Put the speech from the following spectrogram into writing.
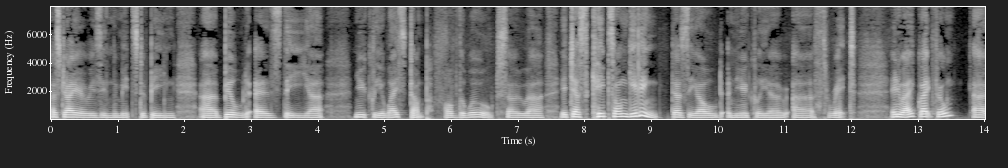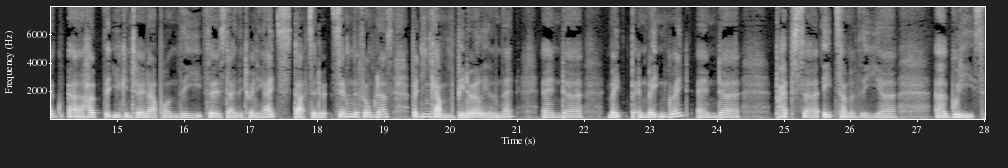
Australia is in the midst of being uh, billed as the uh, nuclear waste dump of the world. So uh, it just keeps on giving. does the old nuclear uh, threat. Anyway, great film. Uh, uh, hope that you can turn up on the Thursday, the 28th. Starts at 7, the film does, but you can come a bit earlier than that and uh, meet and meet and greet and uh, perhaps eat some of the goodies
